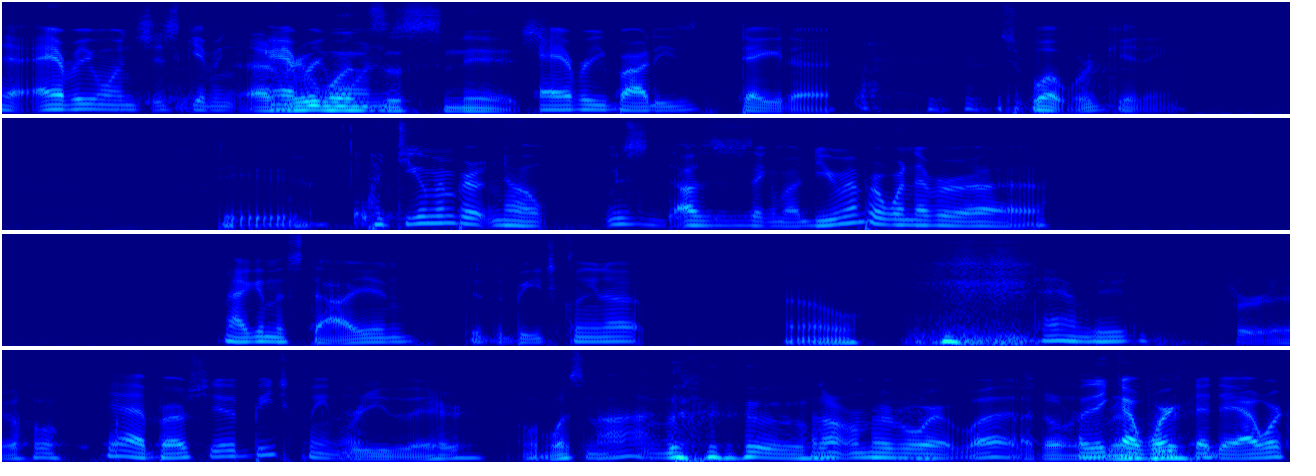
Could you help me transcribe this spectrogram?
yeah, everyone's just giving Everyone's everyone's a snitch. everybody's data is what we're getting. Dude. Like, do you remember? No, this is, I was just thinking about. Do you remember whenever uh, Megan Thee Stallion did the beach cleanup? No. Damn, dude. For real? Yeah, bro, she did a beach cleanup. Were you there? I was not. I don't remember where it was. I don't I think I worked that day. I work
